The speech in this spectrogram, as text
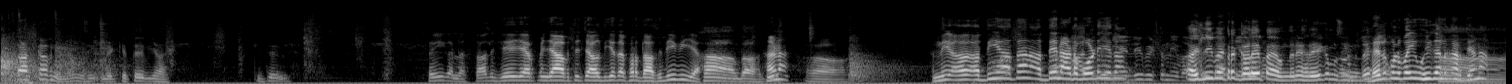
ਵੀ ਨਹੀਂ ਨਾ ਮਸ਼ੀਨ ਦੇ ਕਿਤੇ ਵੀ ਆ। ਕਿਤੇ ਵੀ ਸਹੀ ਗੱਲ ਆ ਉਸਤਾਦ ਜੇ ਯਾਰ ਪੰਜਾਬ ਚ ਚੱਲਦੀ ਆ ਤਾਂ ਫਿਰ ਦੱਸਦੀ ਵੀ ਆ। ਹਾਂ ਦੱਸ। ਹਨਾ? ਹਾਂ। ਨਹੀਂ ਅ- ਅੱਧੀਆਂ ਤਾਂ ਅੱਧੇ ਨਟ ਬੋਲਟ ਜੇ ਤਾਂ। ਐਲੀਵੇਟਰ ਗਲੇ ਪਏ ਹੁੰਦੇ ਨੇ ਹਰੇਕ ਮਸ਼ੀਨ ਦੇ। ਬਿਲਕੁਲ ਬਾਈ ਉਹੀ ਗੱਲ ਕਰਦੇ ਆ ਨਾ।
